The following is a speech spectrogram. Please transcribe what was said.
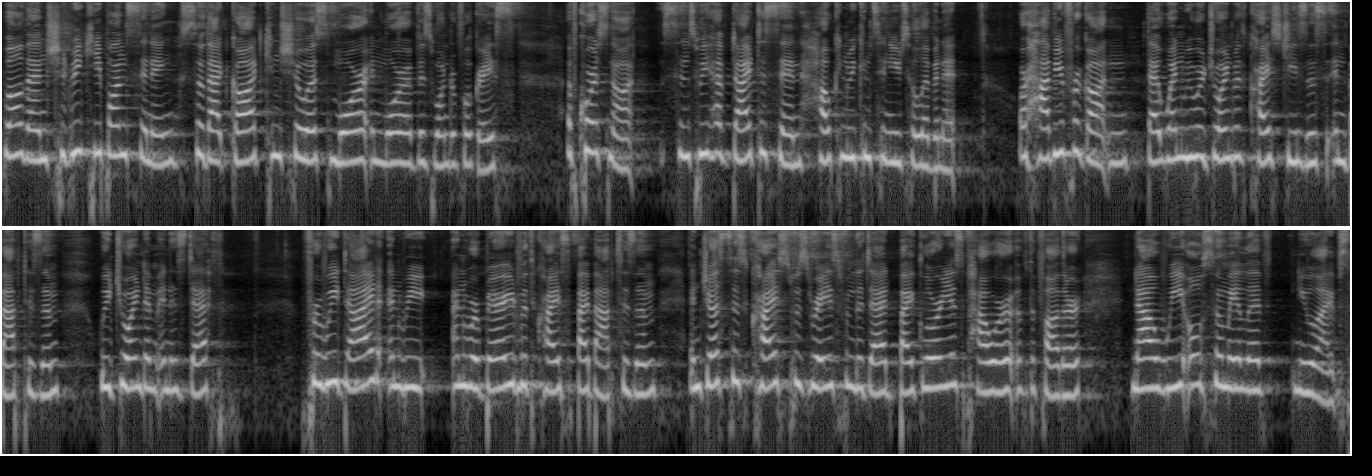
Well, then, should we keep on sinning so that God can show us more and more of his wonderful grace? Of course not. Since we have died to sin, how can we continue to live in it? Or have you forgotten that when we were joined with Christ Jesus in baptism, we joined him in his death? For we died and we and were buried with Christ by baptism, and just as Christ was raised from the dead by glorious power of the Father, now we also may live new lives.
